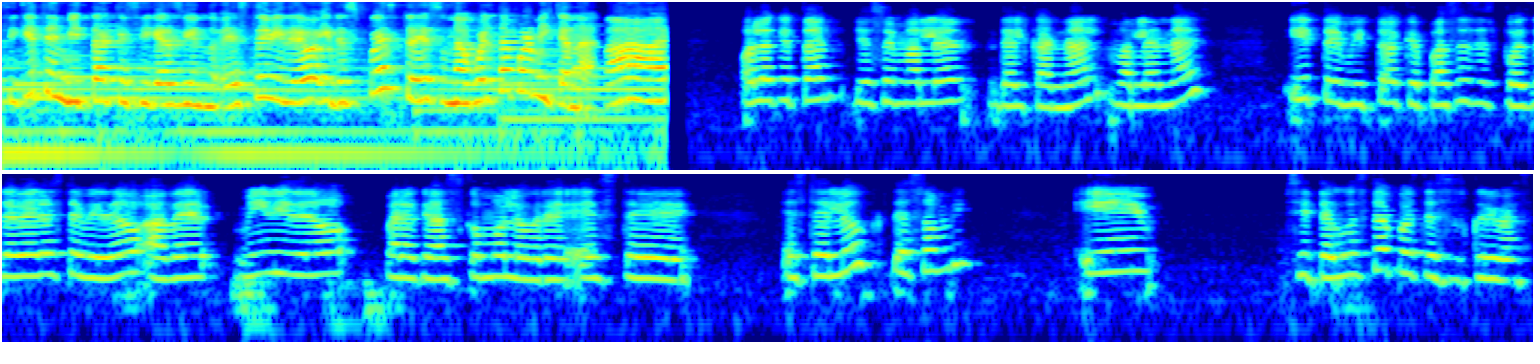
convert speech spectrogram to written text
Así que te invito a que sigas viendo este video y después te des una vuelta por mi canal. Bye. Hola, ¿qué tal? Yo soy Marlene del canal Marlene Nice y te invito a que pases después de ver este video a ver mi video para que veas cómo logré este, este look de zombie y si te gusta pues te suscribas.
